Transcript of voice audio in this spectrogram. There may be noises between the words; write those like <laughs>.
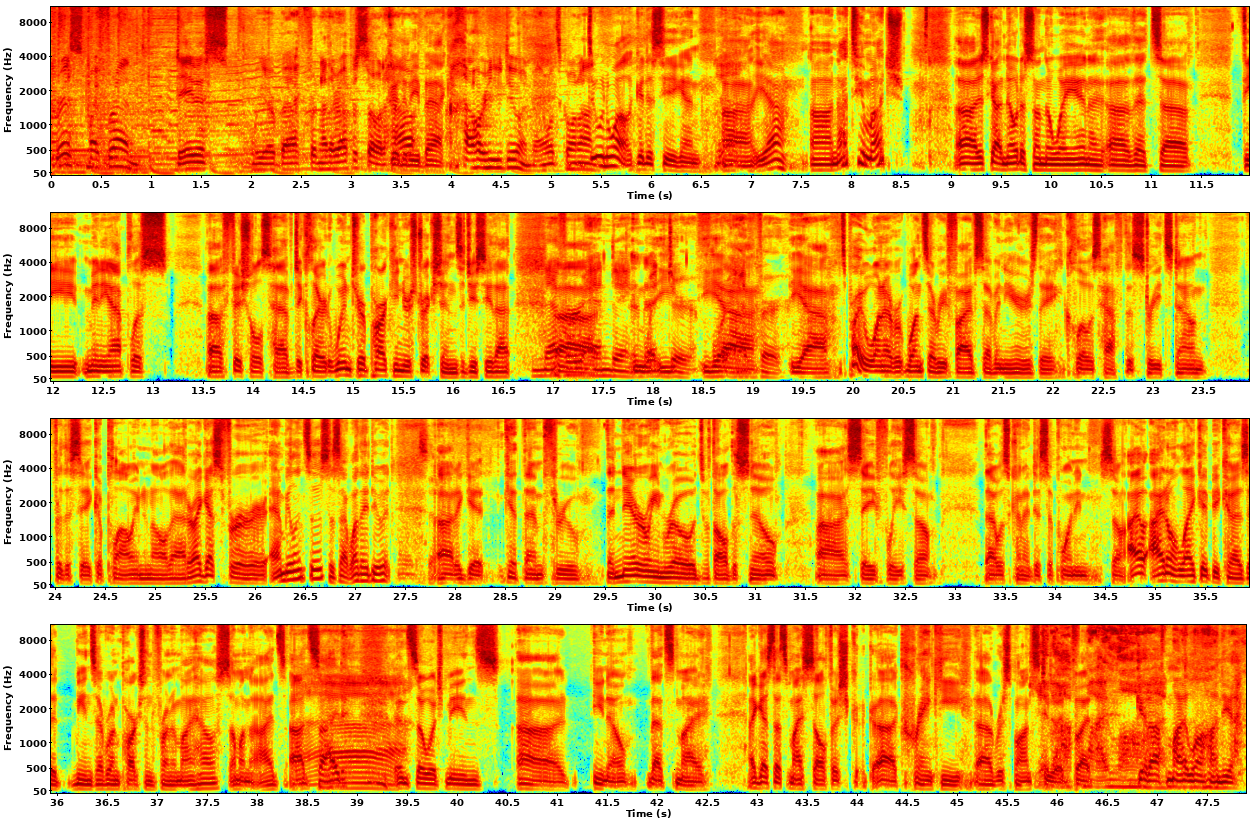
Chris, my friend, Davis, we are back for another episode. Good to be back. <laughs> How are you doing, man? What's going on? doing well. Good to see you again. Yeah, uh, yeah uh, not too much. Uh, I just got notice on the way in uh, that uh, the Minneapolis uh, officials have declared winter parking restrictions. Did you see that? Never ending winter yeah, forever. Yeah, it's probably one every, once every five, seven years they close half the streets down for the sake of plowing and all that, or I guess for ambulances. Is that why they do it? So. Uh, to get get them through the narrowing roads with all the snow uh, safely. So that was kind of disappointing. So I, I don't like it because it means everyone parks in front of my house. I'm on the odd, odd ah. side, and so which means uh, you know, that's my, I guess that's my selfish, uh, cranky uh, response get to it. But get off my lawn, <laughs> yeah.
